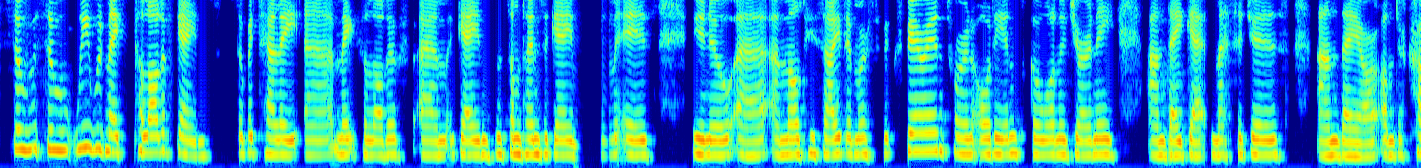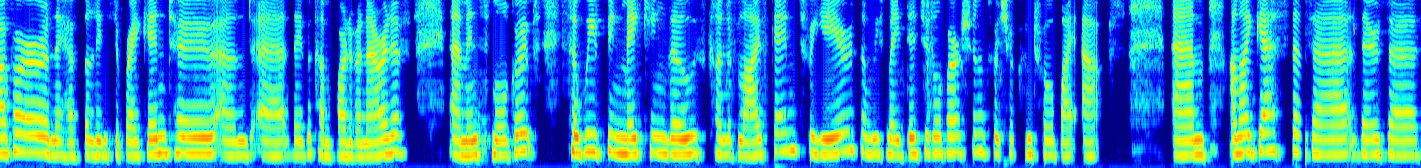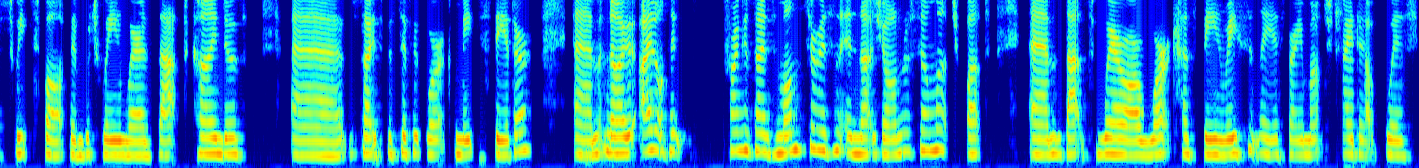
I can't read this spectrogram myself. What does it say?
so so we would make a lot of games. So Big Telly uh, makes a lot of um, games, and sometimes a game is, you know, a, a multi-site immersive experience where an audience go on a journey and they get messages and they are undercover and they have buildings to break into and uh, they become part of a narrative um, in small groups. So we've been making those kind of live games for years and we've made digital versions which are controlled by apps. Um, and I guess there's a, there's a sweet spot in between where that kind of uh, site specific work meets theatre. Um, now, I don't think Frankenstein's monster isn't in that genre so much, but um, that's where our work has been recently. Is very much tied up with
